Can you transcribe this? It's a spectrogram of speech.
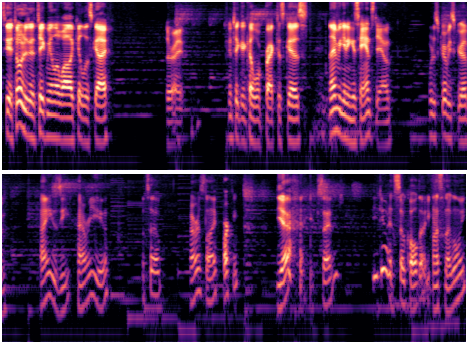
See, I told you it's gonna take me a little while to kill this guy. Alright. Gonna take a couple of practice goes. Not even getting his hands down. What a scrubby scrub. Hi, Z. How are you? What's up? How is life? Barking? Yeah? you excited? What are you doing? It's so cold out. You wanna snuggle me?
